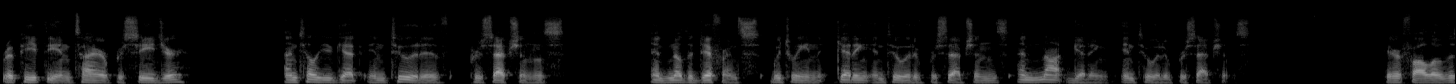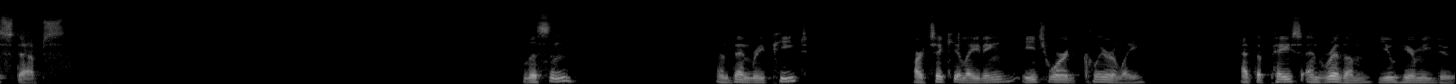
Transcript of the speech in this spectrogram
Repeat the entire procedure until you get intuitive perceptions and know the difference between getting intuitive perceptions and not getting intuitive perceptions. Here follow the steps. Listen and then repeat articulating each word clearly at the pace and rhythm you hear me do.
